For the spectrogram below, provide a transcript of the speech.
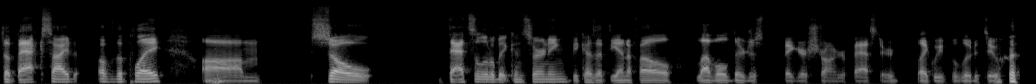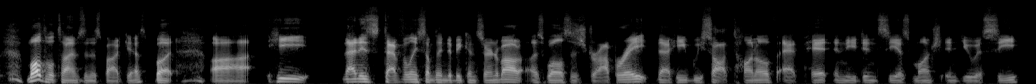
the backside of the play. Mm-hmm. Um, so that's a little bit concerning because at the NFL level, they're just bigger, stronger, faster, like we've alluded to multiple times in this podcast. But uh, he that is definitely something to be concerned about, as well as his drop rate that he we saw a ton of at Pitt, and you didn't see as much in USC.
